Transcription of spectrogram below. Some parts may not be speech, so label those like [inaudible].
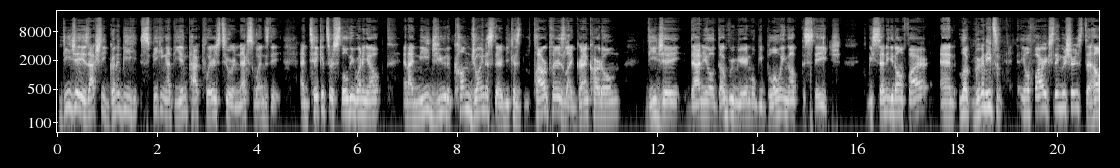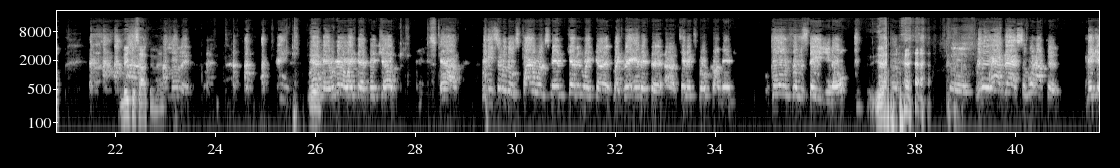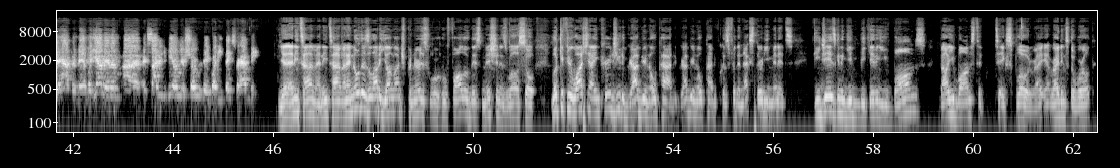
DJ is actually going to be speaking at the Impact Players Tour next Wednesday, and tickets are slowly running out. And I need you to come join us there because power players like Grant Cardone, DJ, Daniel, Doug Vermeeren will be blowing up the stage. We'll be setting it on fire. And look, we're gonna need some, you know, fire extinguishers to help Make this happen, man. [laughs] I love it. [laughs] yeah, man, we're gonna light that bitch up. Yeah. We need some of those fireworks, man, Kevin, like uh, like Grant had at the uh, 10x GrowthCon, man, glowing from the stage, you know. Yeah. Um, [laughs] so we won't have that, so we'll have to make it happen, man. But yeah, man, I'm uh, excited to be on your show today, buddy. Thanks for having me. Yeah, anytime, anytime. And I know there's a lot of young entrepreneurs who, who follow this mission as well. So, look, if you're watching, I encourage you to grab your notepad. Grab your notepad because for the next 30 minutes, DJ is going to be giving you bombs, value bombs to, to explode, right? Right into the world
